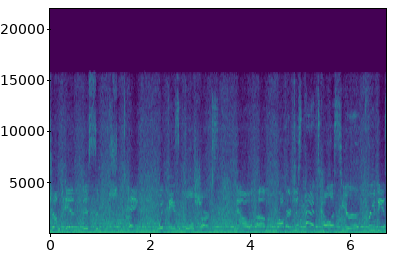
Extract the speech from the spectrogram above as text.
jump in this tank with these bull sharks. Now, um, Robert, just kind of tell us your previous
